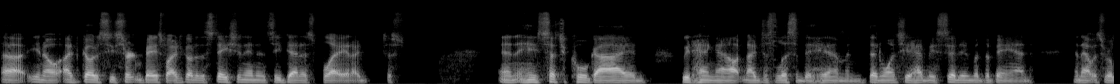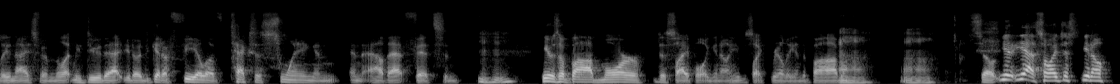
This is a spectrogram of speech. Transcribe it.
uh, you know, I'd go to see certain baseball. I'd go to the station inn and see Dennis play, and I just, and he's such a cool guy, and we'd hang out, and I just listened to him. And then once he had me sit in with the band, and that was really nice of him to let me do that, you know, to get a feel of Texas swing and and how that fits. And Mhm. he was a Bob Moore disciple. You know, he was like really into Bob. Uh-huh. Uh-huh. So yeah, yeah. So I just, you know,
